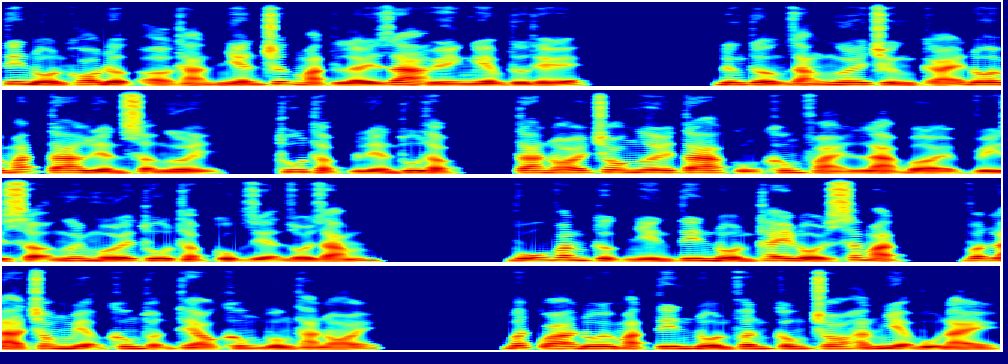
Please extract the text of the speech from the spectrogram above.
Tin đồn khó được ở thản nhiên trước mặt lấy ra huy nghiêm tư thế. Đừng tưởng rằng ngươi chừng cái đôi mắt ta liền sợ ngươi, thu thập liền thu thập, ta nói cho ngươi ta cũng không phải là bởi vì sợ ngươi mới thu thập cục diện rối rắm. Vũ Văn Cực nhìn tin đồn thay đổi sắc mặt, vẫn là trong miệng không thuận theo không buông tha nói. Bất quá đối mặt tin đồn phân công cho hắn nhiệm vụ này,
